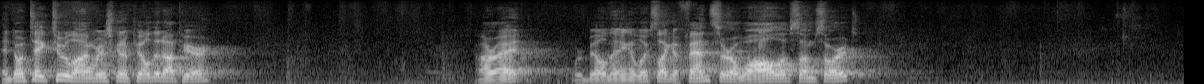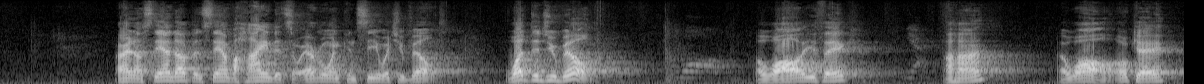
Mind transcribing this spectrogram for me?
And don't take too long. We're just going to build it up here. All right. We're building, it looks like a fence or a wall of some sort. All right, now stand up and stand behind it so everyone can see what you built. What did you build? A wall. A wall, you think? Yeah. Uh huh. A wall, okay.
